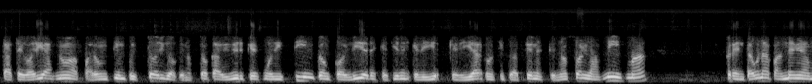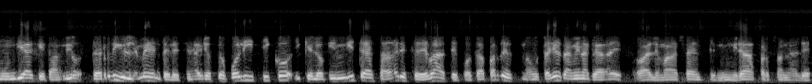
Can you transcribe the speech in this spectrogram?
categorías nuevas para un tiempo histórico que nos toca vivir que es muy distinto, con líderes que tienen que, que lidiar con situaciones que no son las mismas, frente a una pandemia mundial que cambió terriblemente el escenario geopolítico y que lo que invita es a dar ese debate. Por otra parte, me gustaría también aclarar esto, vale, más allá de mis miradas personales.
